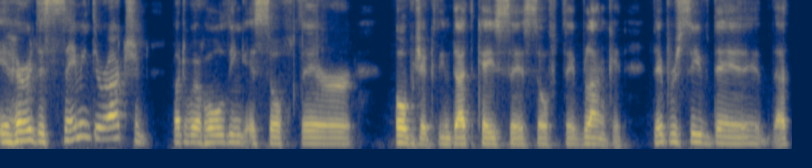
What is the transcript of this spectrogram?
heard the same interaction but we're holding a softer object, in that case, a soft blanket. They perceive the, that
